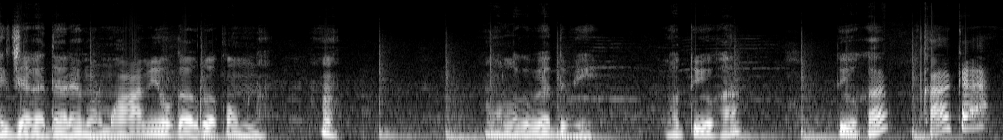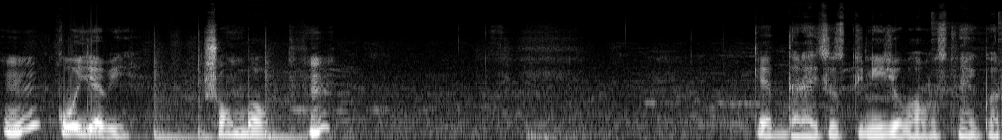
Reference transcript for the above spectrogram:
এক জায়গায় দাঁড়ায় আমার মা, আমিও গাউরা কম না। হ্যাঁ? আমার লগে বেয়া দিবি? তুইও খা। তুইও খা। খা খা। হুম? কই যাবি? সম্ভব। হুম? কে দাঁড়াইছিস? তুই নিজেও ভাবস না একবার।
